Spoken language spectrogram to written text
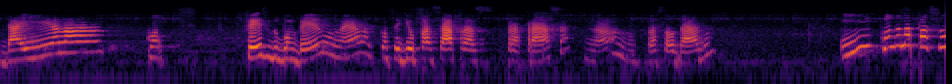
Daí ela fez do bombeiro, né? Ela conseguiu passar para pra praça, né? para soldado. E quando ela passou,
